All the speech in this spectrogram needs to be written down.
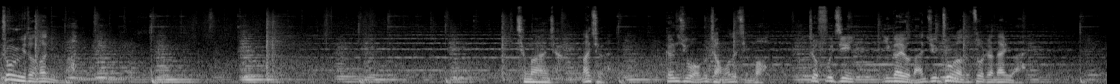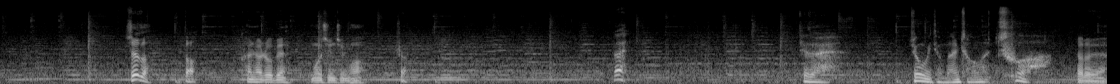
终于等到你们了。情报安全？安全。根据我们掌握的情报，这附近应该有蓝军重要的作战单元。蝎子，到，勘察周边，摸清情况。是。哎，铁队，任务已经完成了，撤啊！大队员，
